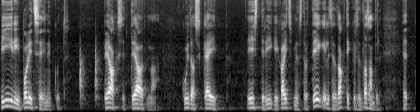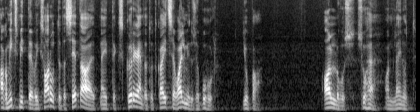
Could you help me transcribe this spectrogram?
piiripolitseinikud peaksid teadma, kuidas käib Eesti riigi kaitsmine strateegilisel, taktikalisel tasandil. aga miks mitte võiks arutada seda, et näiteks kõrgendatud kaitsevalmiduse puhul juba alluvussuhe on läinud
